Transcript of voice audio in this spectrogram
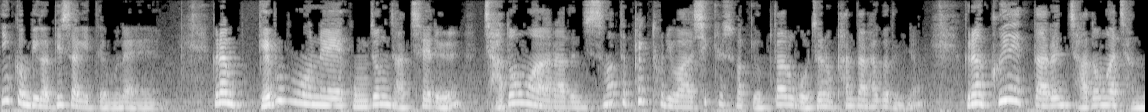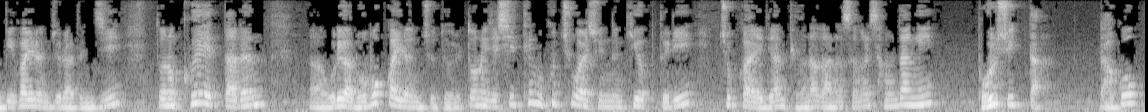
인건비가 비싸기 때문에 그럼 대부분의 공정 자체를 자동화라든지 스마트 팩토리화 시킬 수밖에 없다고 저는 판단하거든요. 그럼 그에 따른 자동화 장비 관련주라든지 또는 그에 따른 어, 우리가 로봇 관련주들 또는 이제 시스템을 구축할 수 있는 기업들이 주가에 대한 변화 가능성을 상당히 보일 수 있다 라고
